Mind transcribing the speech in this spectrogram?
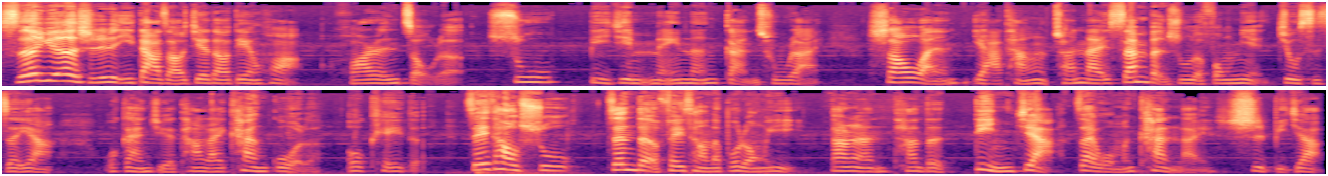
十二月二十日一大早接到电话，华人走了，书毕竟没能赶出来。烧完，雅堂传来三本书的封面，就是这样。我感觉他来看过了，OK 的。这套书真的非常的不容易，当然它的定价在我们看来是比较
